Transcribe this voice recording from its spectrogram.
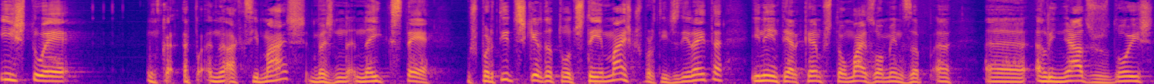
Isto é, que mais, mas na IXTE os partidos de esquerda todos têm mais que os partidos de direita e na Intercampos estão mais ou menos a, a, alinhados os dois,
